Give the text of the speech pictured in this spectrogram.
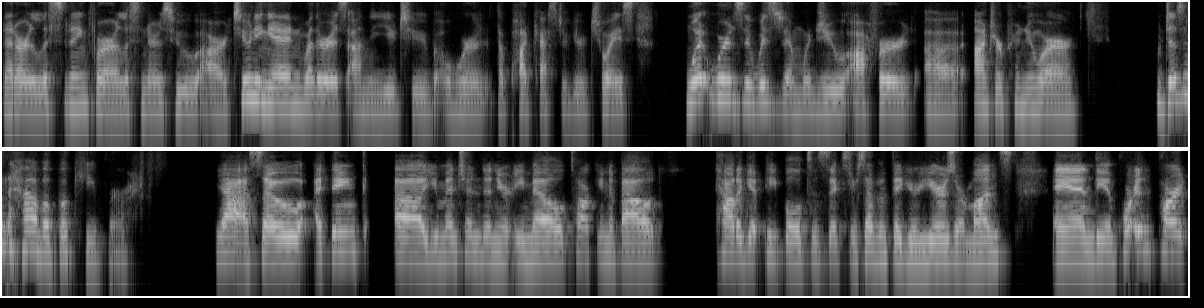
That are listening, for our listeners who are tuning in, whether it's on the YouTube or the podcast of your choice, what words of wisdom would you offer an entrepreneur who doesn't have a bookkeeper? Yeah. So I think uh, you mentioned in your email talking about how to get people to six or seven figure years or months. And the important part,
